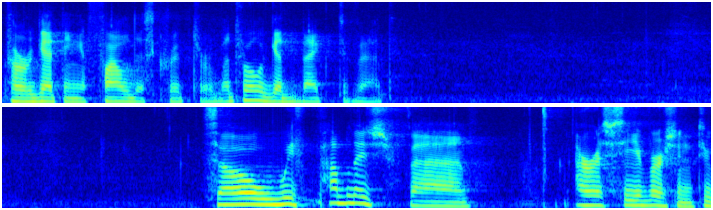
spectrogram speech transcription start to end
for getting a file descriptor, but we'll get back to that. So we've published the RFC version 2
